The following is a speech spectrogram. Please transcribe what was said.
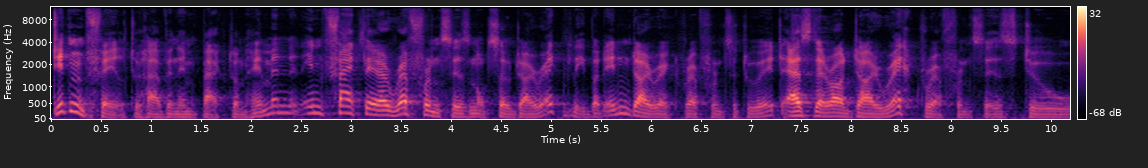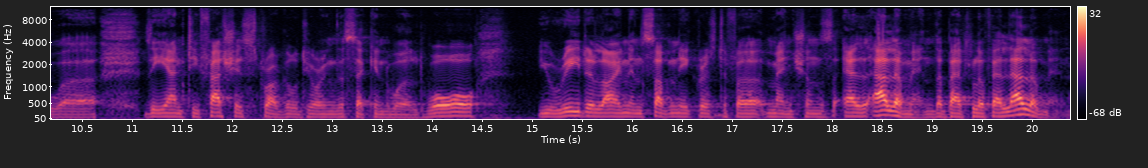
didn't fail to have an impact on him. And in fact, there are references, not so directly, but indirect references to it, as there are direct references to uh, the anti fascist struggle during the Second World War. You read a line, and suddenly Christopher mentions El Alamein, the Battle of El Alamein.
